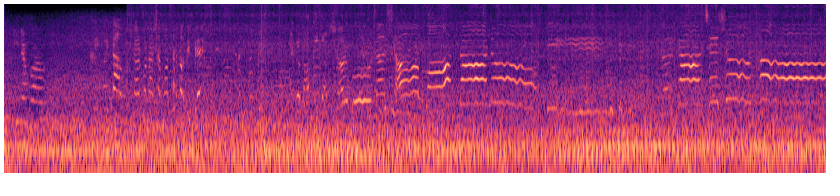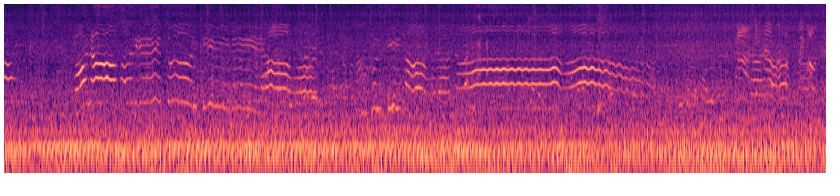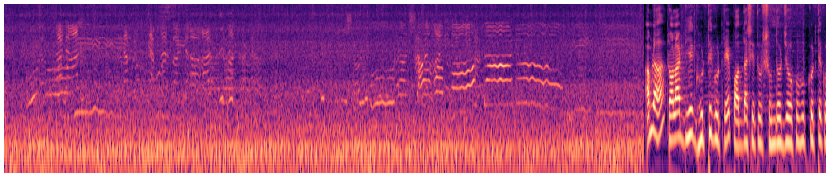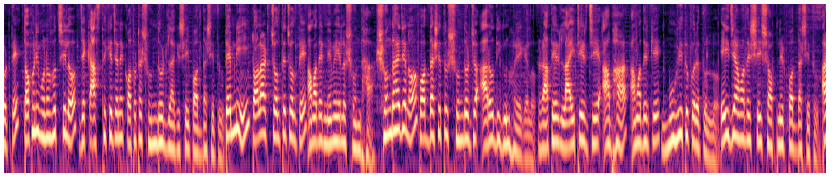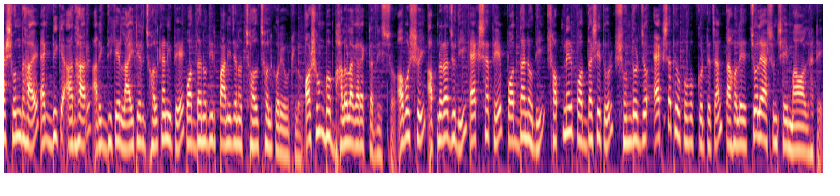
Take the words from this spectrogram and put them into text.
আমরা ট্রলার দিয়ে ঘুরতে ঘুরতে পদ্মা সেতুর সৌন্দর্য উপভোগ করতে করতে তখনই মনে হচ্ছিল যে কাছ থেকে যেন কতটা সুন্দর লাগে সেই পদ্মা সেতু। তেমনি ট্রলার চলতে চলতে আমাদের নেমে এলো সন্ধ্যা। সন্ধ্যায় যেন পদ্মা সেতুর সৌন্দর্য আরও দ্বিগুণ হয়ে গেল। রাতের লাইটের যে আভা আমাদেরকে মোহিত করে তুললো। এই যে আমাদের সেই স্বপ্নের পদ্মা সেতু। আর সন্ধ্যায় একদিকে আধার, আরেকদিকে লাইটের ঝলকানিতে পদ্মা নদীর পানি যেন ছলছল করে উঠল। অসম্ভব ভালো লাগার একটা দৃশ্য। অবশ্যই আপনারা যদি একসাথে পদ্মা নদী, স্বপ্নের পদ্মা সেতুর সৌন্দর্য একসাথে উপভোগ করতে চান, তাহলে চলে আসুন সেই মাওয়া ঘাটে।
